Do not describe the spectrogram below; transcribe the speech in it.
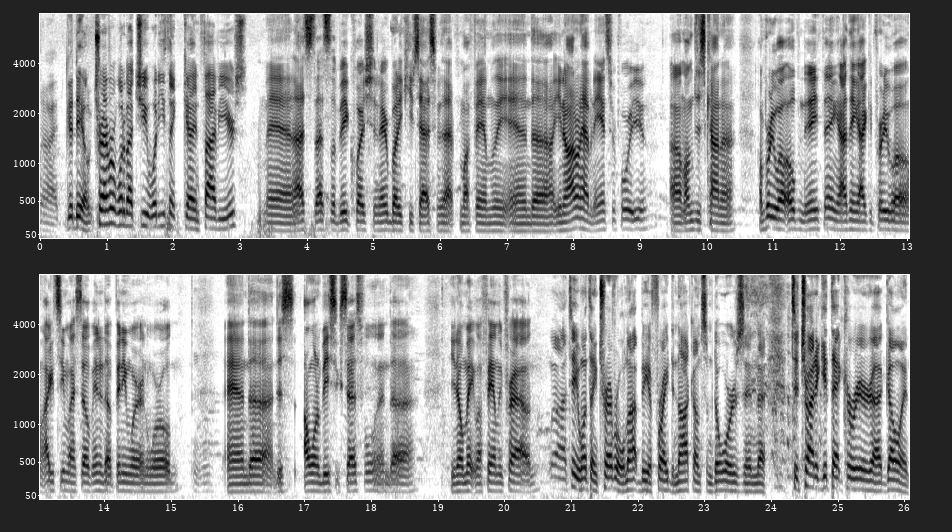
All right, good deal. Trevor, what about you? What do you think uh, in five years? Man, that's that's the big question. Everybody keeps asking me that from my family, and uh, you know I don't have an answer for you. Um, I'm just kind of, I'm pretty well open to anything. I think I could pretty well, I could see myself ended up anywhere in the world, mm-hmm. and uh, just I want to be successful and uh, you know make my family proud. Well, I tell you one thing, Trevor will not be afraid to knock on some doors and uh, to try to get that career uh, going.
